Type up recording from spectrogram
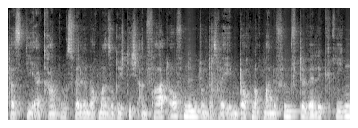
dass die Erkrankungswelle noch mal so richtig an Fahrt aufnimmt und dass wir eben doch noch mal eine fünfte Welle kriegen.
